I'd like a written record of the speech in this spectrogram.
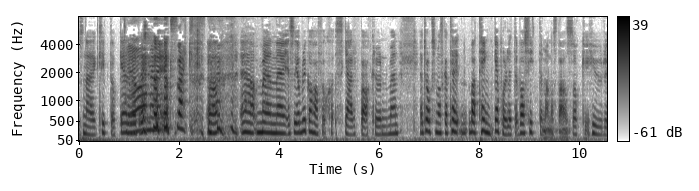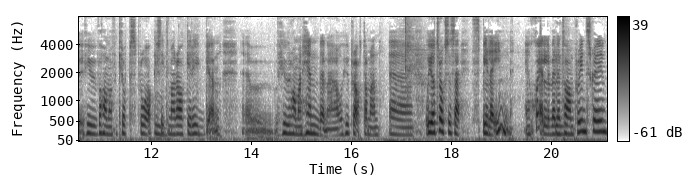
sån här vad Ja, men exakt. Ja, eh, men eh, så jag brukar ha för skarp bakgrund. Men jag tror också man ska bara tänka på det lite. Var sitter man någonstans och hur, hur, vad har man för kroppsspråk? Mm. Sitter man rak i ryggen? Eh, Hur har man händerna och hur pratar man? Och jag tror också så här, spela in en själv eller ta en printscreen.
